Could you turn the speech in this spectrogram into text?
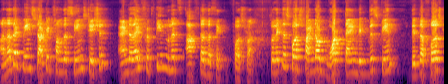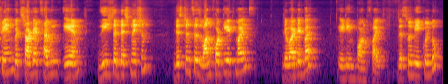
Another train started from the same station and arrived 15 minutes after the first one. So let us first find out what time did this train, did the first train which started at 7 am reach the destination. Distance is 148 miles divided by 18.5. This will be equal to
